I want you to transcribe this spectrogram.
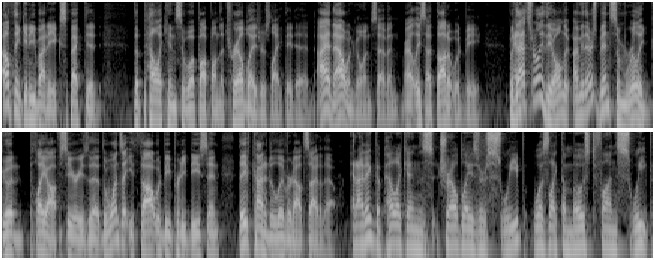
I don't think anybody expected the Pelicans to whip up on the Trailblazers like they did. I had that one going seven, or at least I thought it would be. But and that's really the only. I mean, there's been some really good playoff series. The, the ones that you thought would be pretty decent, they've kind of delivered outside of that. And I think the Pelicans Trailblazers sweep was like the most fun sweep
